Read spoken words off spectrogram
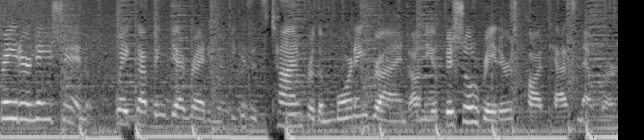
Raider Nation, wake up and get ready because it's time for the morning grind on the official Raiders Podcast Network.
